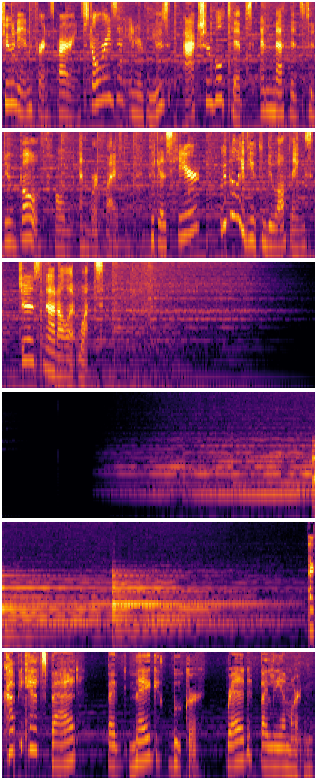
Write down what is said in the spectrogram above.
Tune in for inspiring stories and interviews, actionable tips, and methods to do both home and work life. Because here, we believe you can do all things, just not all at once. Are Copycats Bad? by Meg Bucher, read by Leah Martin.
